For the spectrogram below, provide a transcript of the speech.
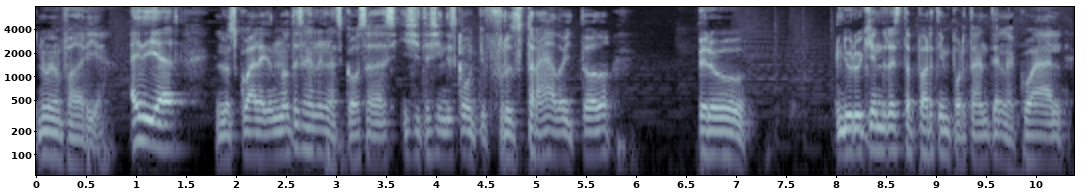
No me enfadaría. Hay días en los cuales no te salen las cosas y si te sientes como que frustrado y todo. Pero yo creo que entra esta parte importante en la cual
